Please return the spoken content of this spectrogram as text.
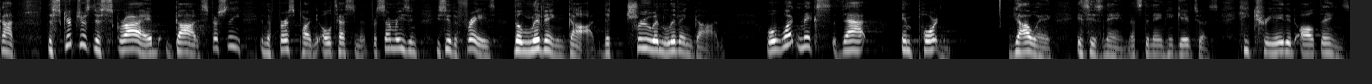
God. The scriptures describe God, especially in the first part in the Old Testament. For some reason, you see the phrase, the living God, the true and living God. Well, what makes that important? Yahweh is his name. That's the name he gave to us. He created all things.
